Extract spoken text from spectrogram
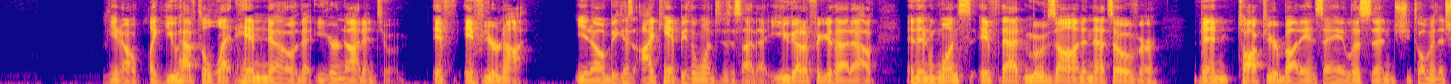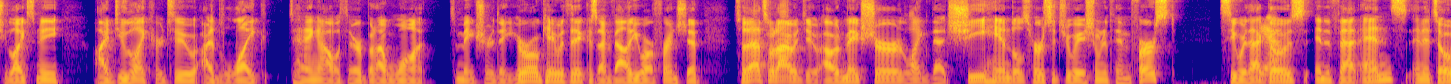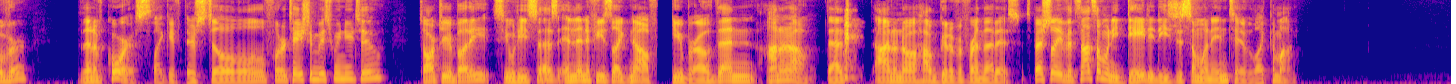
you know, like you have to let him know that you're not into him. If if you're not, you know, because I can't be the one to decide that. You got to figure that out. And then once if that moves on and that's over, then talk to your buddy and say, "Hey, listen, she told me that she likes me. I do like her too. I'd like to hang out with her, but I want to make sure that you're okay with it because I value our friendship." So that's what I would do. I would make sure like that she handles her situation with him first, see where that Yeah. goes, and if that ends and it's over, then of course, like if there's still a little flirtation between you two, talk to your buddy, see what he says, and then if he's like, "No, f- you, bro," then I don't know. That I don't know how good of a friend that is. Especially if it's not someone he dated, he's just someone into. Like, come on.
